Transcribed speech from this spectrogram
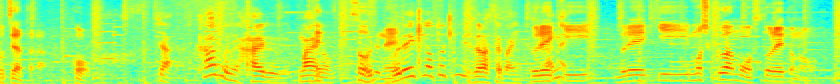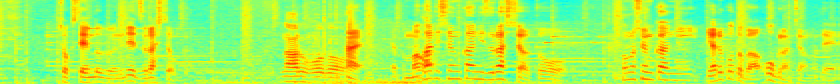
こっちだったらこう。じゃあカーブに入る前のそうです、ね、ブレーキの時にずらせばいいんですか、ね、ブレーキブレーキもしくはもうストレートの直線部分でずらしておくなるほど、はい、やっぱ曲がり瞬間にずらしちゃうと、その瞬間にやることが多くなっちゃうので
